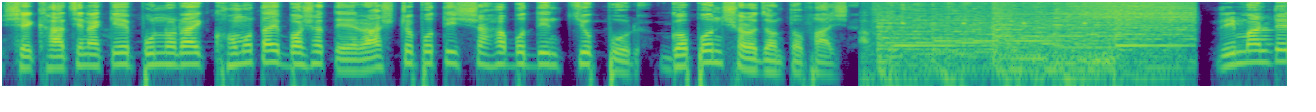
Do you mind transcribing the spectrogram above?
শেখ হাসিনাকে পুনরায় ক্ষমতায় বসাতে রাষ্ট্রপতি শাহাবুদ্দিন চুপ্পুর গোপন ষড়যন্ত্র ফাঁস। রিমান্ডে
